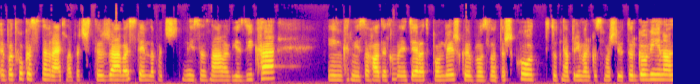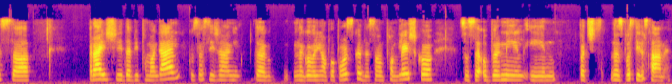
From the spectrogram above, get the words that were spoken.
je pa tako, kot sem rekla, pač težava s tem, da pač nisem znala jezika in ker nisem hotela komunicirati po angliško, je bilo zelo težko. Tudi, naprimer, ko smo šli v trgovino, so rajši, da bi pomagali, ko so slišali, da ne govorimo po polsko, da smo po angliško, so se obrnili in pač nas postili same.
